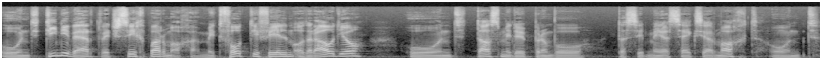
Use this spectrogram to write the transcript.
und deine Werte willst sichtbar machen mit Foto, Film oder Audio und das mit jemandem, der das seit mehr als sechs Jahren macht und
